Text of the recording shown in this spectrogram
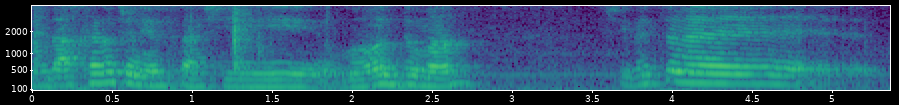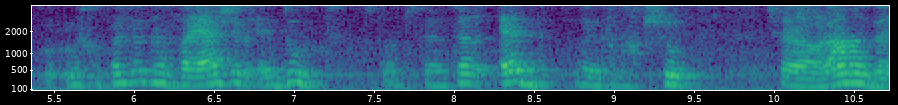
עבודה אחרת שאני עושה, שהיא מאוד דומה, שהיא בעצם אה, מחפשת הוויה של עדות. זאת אומרת, שאתה יותר עד להתרחשות של העולם הזה,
